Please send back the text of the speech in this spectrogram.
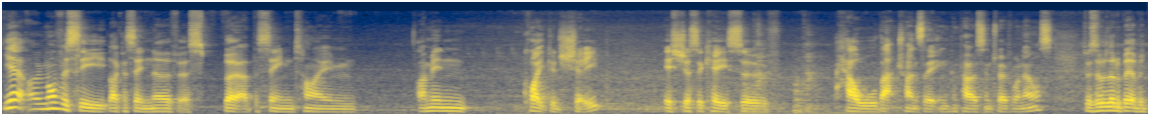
yeah, I'm obviously, like I say, nervous, but at the same time, I'm in quite good shape. It's just a case of how will that translate in comparison to everyone else. So it's a little bit of a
